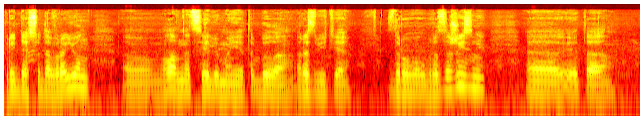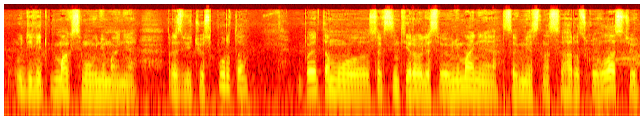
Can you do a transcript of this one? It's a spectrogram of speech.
придя сюда в район, э, главной целью моей это было развитие здорового образа жизни, э, это уделить максимум внимания развитию спорта. Поэтому сакцентировали свое внимание совместно с городской властью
